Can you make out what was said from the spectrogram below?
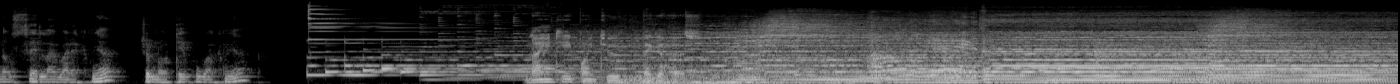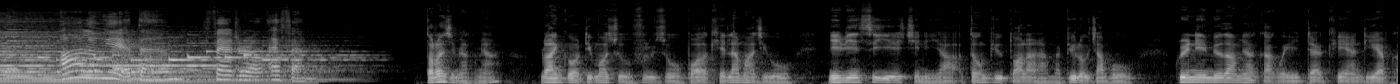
နှုတ်ဆက်လိုက်ပါတယ်ခင်ဗျာ။ကျွန်တော်တေးဖို့ပါခင်ဗျာ။90.2 megahertz. FM တော်ရရှိမြခင်ဗျာလိုင်းကော်တီမော့ဆူဖရူဆိုဘောခေလမ်းမကြီးကိုမြေပြင်စစ်ရေးချင်နေရအသုံးပြုသွားလာတာမပြုလုပ်ကြဖို့ Green မျိုးသားများကာကွယ်ရေးတပ် KNDF က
